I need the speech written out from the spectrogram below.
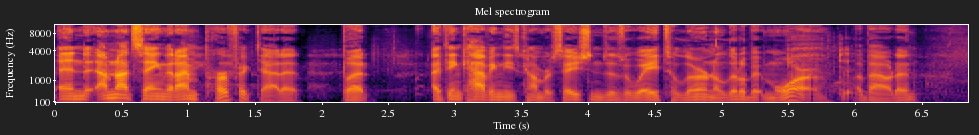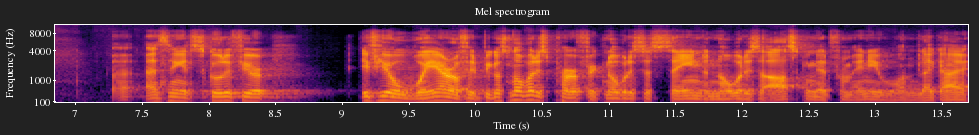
And I'm not saying that I'm perfect at it, but I think having these conversations is a way to learn a little bit more about it. I think it's good if you're if you're aware of it because nobody's perfect, nobody's a saint, and nobody's asking that from anyone. Like I,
